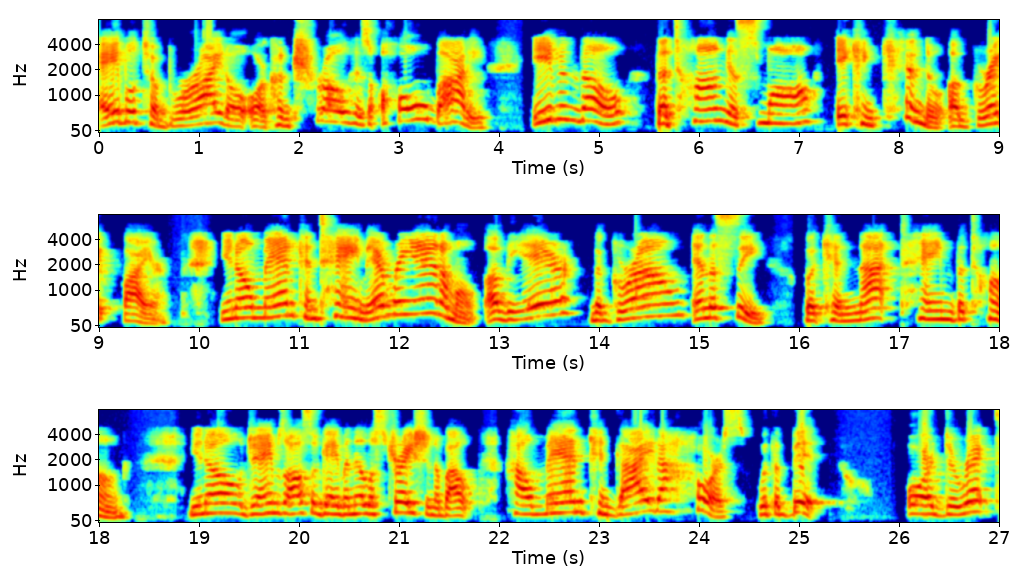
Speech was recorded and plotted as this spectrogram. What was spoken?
able to bridle or control his whole body. Even though the tongue is small, it can kindle a great fire. You know, man can tame every animal of the air, the ground, and the sea, but cannot tame the tongue. You know, James also gave an illustration about how man can guide a horse with a bit or direct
